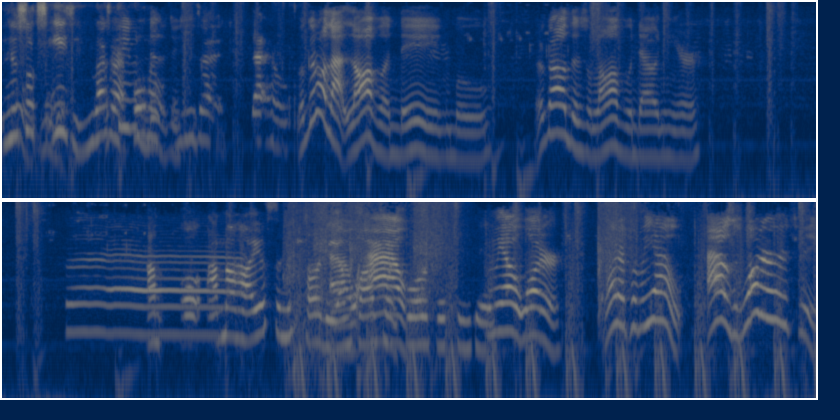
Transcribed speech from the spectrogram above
this looks easy. You guys are at full health. this. He's at that health. Look at all that lava, dang, boo. Look at all this lava down here. I'm oh, I'm the highest in this party. I'm Ow, 5.4 15 Put me out, water. Water, put me out. Ow, this water hurts me.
